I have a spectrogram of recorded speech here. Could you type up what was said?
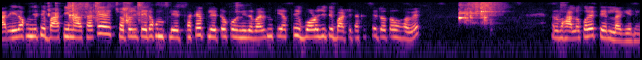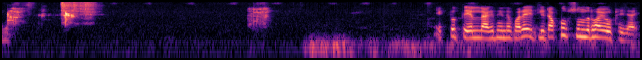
আর এরকম যদি বাটি না থাকে, ছোট যদি এরকম প্লেট থাকে প্লেটও করে নিতে পারেন। কি থেকে বড় যদি বাটি থাকে, সেটাতেও হবে। আর ভালো করে তেল লাগিয়ে নেব। একটু তেল লাগিয়ে নিলে পরে ইডলিটা খুব সুন্দর হয়ে উঠে যায়।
